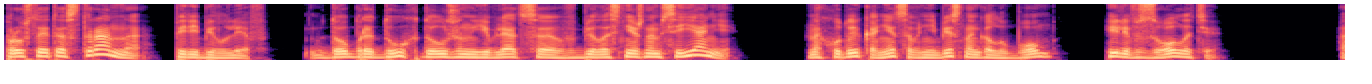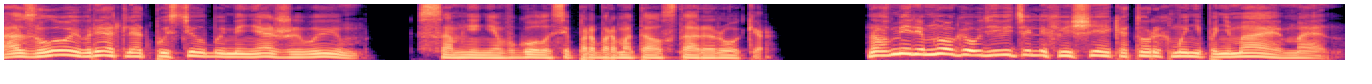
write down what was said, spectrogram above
«Просто это странно», — перебил Лев. «Добрый дух должен являться в белоснежном сиянии, на худой конец в небесно-голубом или в золоте». «А злой вряд ли отпустил бы меня живым», — с сомнением в голосе пробормотал старый рокер. «Но в мире много удивительных вещей, которых мы не понимаем, мэн.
